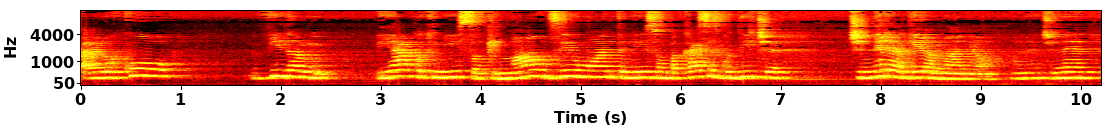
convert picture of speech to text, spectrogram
ali lahko vidim, ja, kot misel, ki ima odziv v mojem telesu, ampak kaj se zgodi, če, če ne reagiram na njo, ne? Če, ne,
